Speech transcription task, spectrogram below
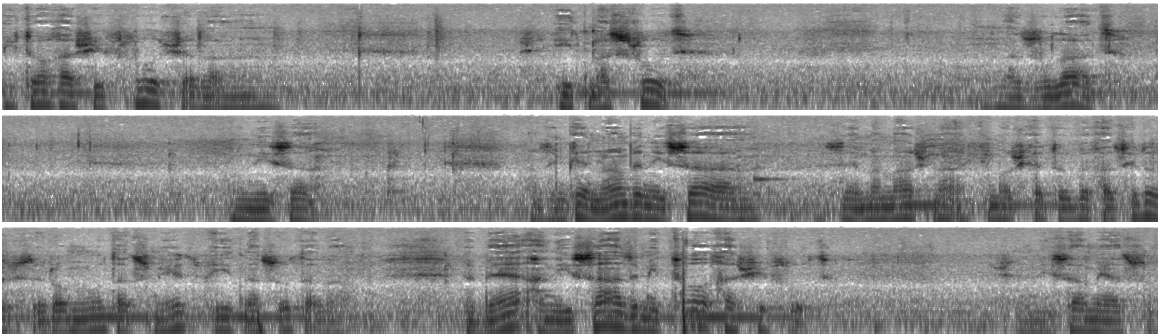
מתוך השפלות של ההתמסרות לזולת, הוא נישא. אז אם כן, רם ונישא זה ממש כמו שכתוב בחסידות, שזה רוממות עצמית והתנסות עליו. והנישא זה מתוך השפלות, שנישא מעצמו.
